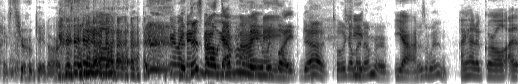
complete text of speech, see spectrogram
I have zero gaydar. You're like, but this girl definitely was like, yeah, totally got my number. yeah. It was a win. I had a girl. I,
